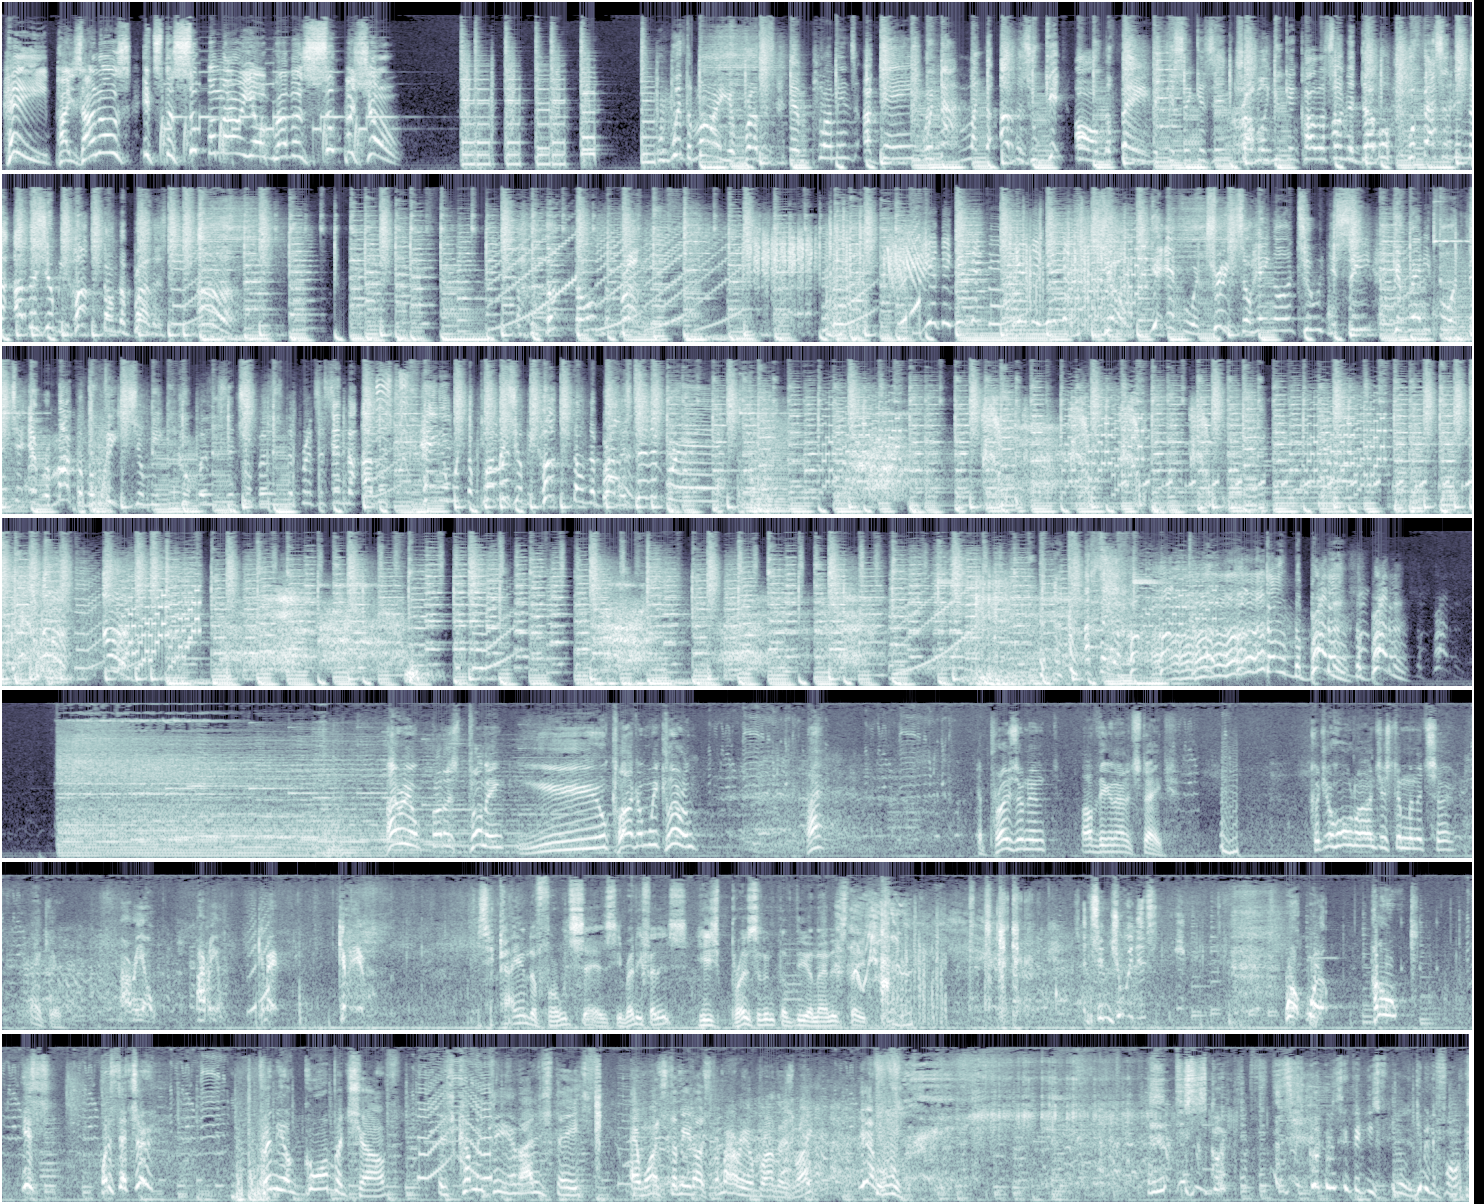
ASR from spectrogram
Hey, paisanos, it's the Super Mario Brothers Super Show! With the Mario Brothers and plumbing's a game. We're not like the others who get all the fame. If your sink is in trouble, you can call us on the double. We're faster than the others, you'll be hooked on the brothers. So hang on to your seat. Get ready for adventure and remarkable feats. You'll meet Koopas and Troopers, the princess and the you clog 'em, we clear 'em. Huh? The President of the United States. Could you hold on just a minute, sir? Thank you. Mario, Mario, come here. Come here. As the guy on the phone says, you ready for this? He's President of the United States. Let's enjoy this. Well, well, hello? Yes, what is that, sir? Premier Gorbachev is coming to the United States and wants to meet us, the Mario Brothers, right? Yeah. This is good. This is good. What does he think he's feeling? Give me the phone.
